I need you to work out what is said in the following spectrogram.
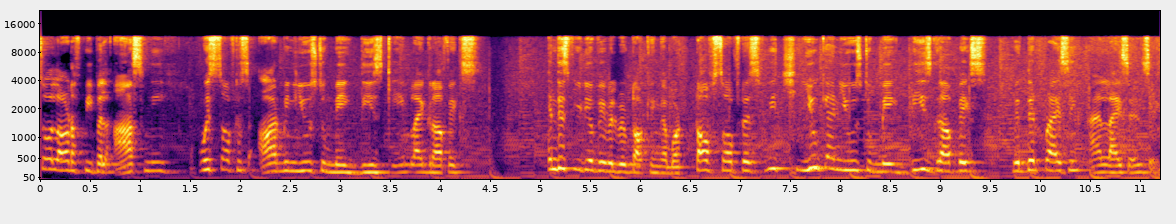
So a lot of people ask me which softwares are being used to make these game-like graphics. In this video we will be talking about top softwares which you can use to make these graphics with their pricing and licensing.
